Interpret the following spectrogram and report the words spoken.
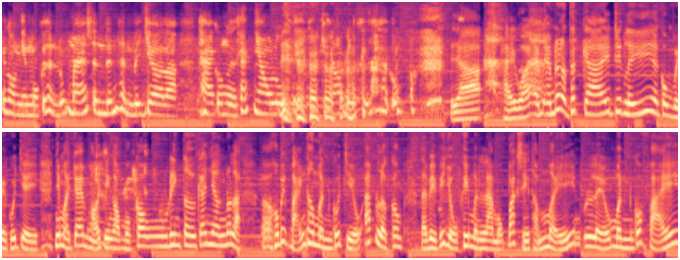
Chứ còn nhìn một cái hình lúc má sinh đến hình bây giờ là hai con người khác nhau luôn thì chị nói được khi đó là cũng dạ hay quá. Em em rất là thích cái triết lý công việc của chị. Nhưng mà cho em hỏi chị ngọc một câu riêng tư cá nhân đó là ờ, không biết bản thân mình có chịu áp lực không? Tại vì ví dụ khi mình làm một bác sĩ thẩm mỹ liệu mình có phải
